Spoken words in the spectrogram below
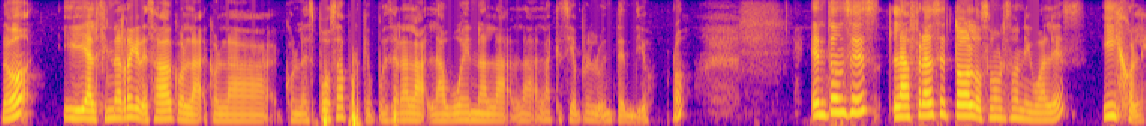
¿no? Y al final regresaba con la, con la, con la esposa porque pues era la, buena, la, la, que siempre lo entendió, ¿no? Entonces, la frase todos los hombres son iguales, híjole,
